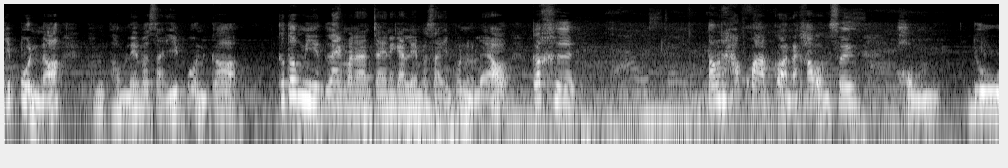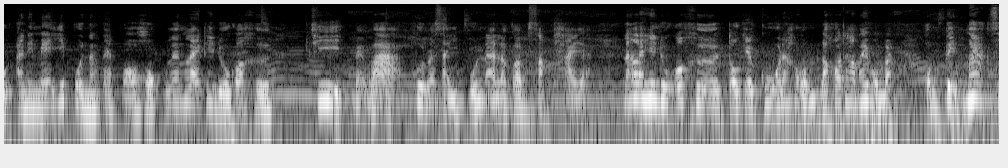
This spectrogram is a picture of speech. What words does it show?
ญี่ปุ่นเนาะผมผมเรียนภาษาญี่ปุ่นก็ก็ต้องมีแรงบันดาลใจในการเรียนภาษาญี่ปุ่นอยู่แล้ว ก็คือ ต้องท้าความก่อนนะครับผมซึ่งผมดูอนิเมะญี่ปุ่นตั้งแต่ป .6 เรื่องแรกที่ดูก็คือที่แบบว่าพูดภาษาญี่ปุ่นนะแล้วก็ซับไทยอะ่ะเรื่องแรกที่ดูก็คือโตเกียวกูนะครับผมแล้วเขาทำให้ผมแบบ ผมติดมากส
